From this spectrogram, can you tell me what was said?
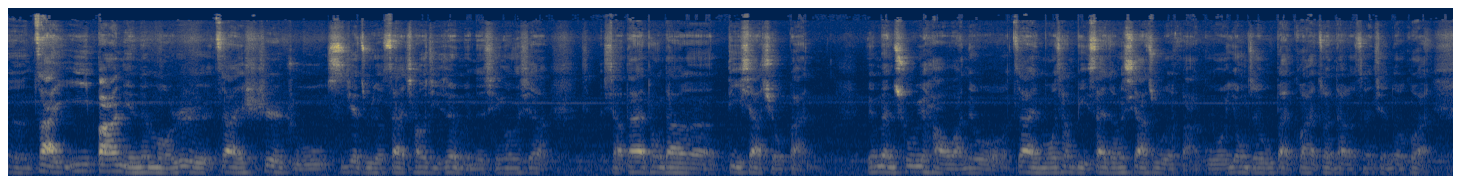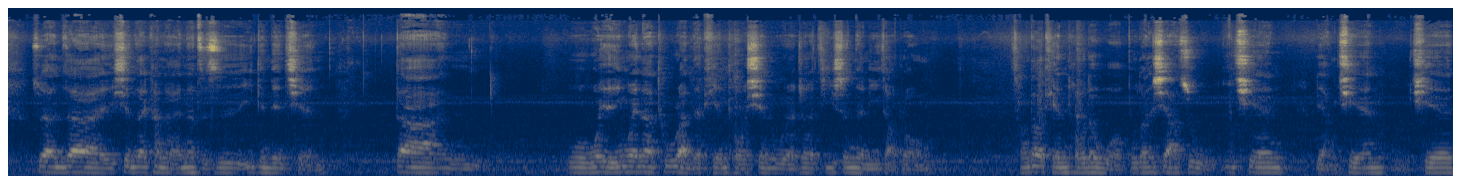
嗯，在一八年的某日，在世足世界足球赛超级热门的情况下，小戴碰到了地下球板。原本出于好玩的我，在某场比赛中下注了法国，用着五百块赚到了三千多块。虽然在现在看来那只是一点点钱，但我我也因为那突然的甜头陷入了这极深的泥沼中。尝到甜头的我不断下注，一千、两千、五千、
